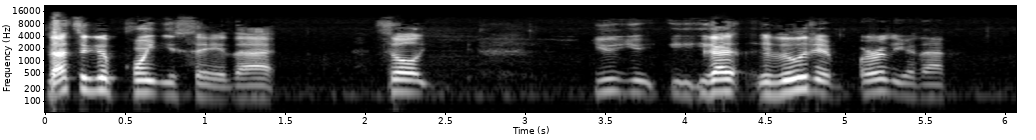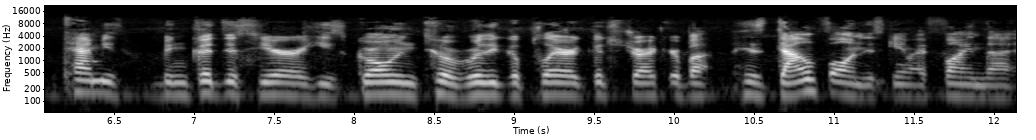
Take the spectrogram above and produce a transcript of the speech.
That's a good point you say that. So you you you got alluded earlier that Tammy's been good this year. He's growing to a really good player, a good striker. But his downfall in this game, I find that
